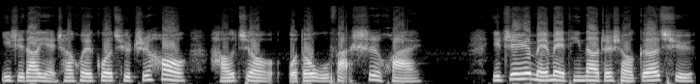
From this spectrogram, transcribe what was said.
一直到演唱会过去之后，好久我都无法释怀。以至于每每听到这首歌曲，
